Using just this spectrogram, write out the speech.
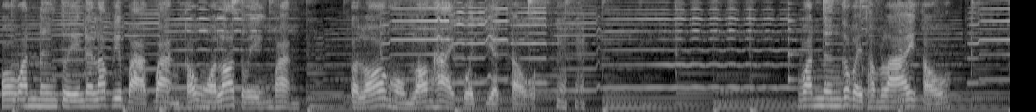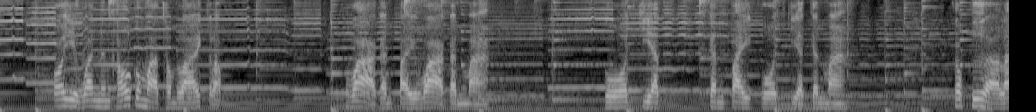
พอวันหนึ่งตัวเองได้รับวิบากบ้าง เขาหัวเราะตัวเองบ้าง ก็ร้องห่มร้องไห้กลัวเกลียดเขา วันหนึ่งก็ไปทำร้ายเขา พออีกวันหนึ่งเขาก็มาทำร้ายกลับ ว่ากันไปว่ากันมา โกรธเกลียดกันไปโกรธเกลียดกันมา ก็เพื่ออะไร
